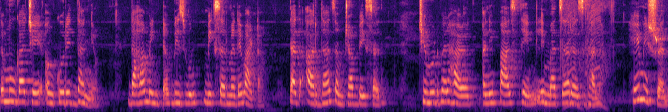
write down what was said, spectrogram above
तर मुगाचे अंकुरित धान्य दहा मिनटं भिजवून मिक्सरमध्ये वाटा. त्यात अर्धा चमचा बेसन चिमूटभर हळद आणि पाच थेंब लिंबाचा रस घाला. हे मिश्रण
